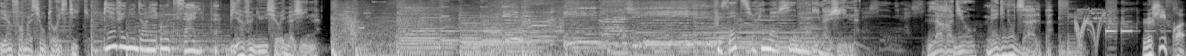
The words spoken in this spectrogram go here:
et information touristique. bienvenue dans les Hautes-Alpes. Bienvenue sur Imagine. Vous êtes sur Imagine. Imagine. La radio Made in Hautes-Alpes. Le chiffre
